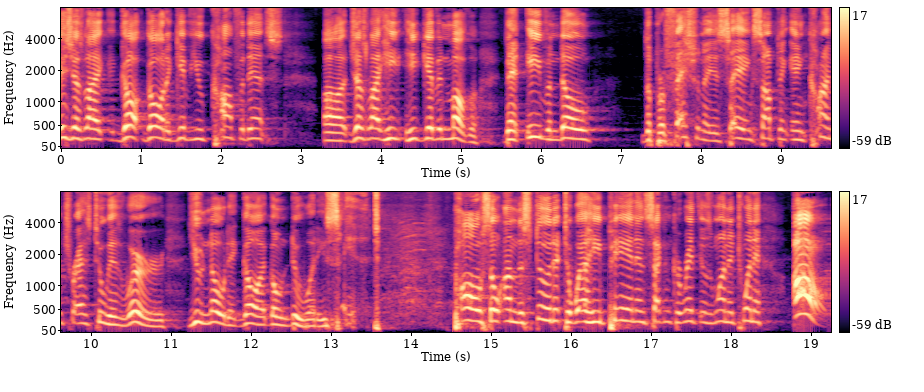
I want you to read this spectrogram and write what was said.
It's just like God, God to give you confidence, uh, just like he, he given mother, that even though the professional is saying something in contrast to his word, you know that God gonna do what he said. Paul so understood it to where he penned in Second Corinthians 1 and 20, all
